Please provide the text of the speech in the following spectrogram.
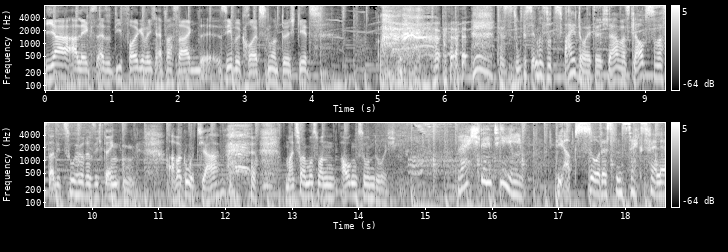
Ja, Alex, also die Folge will ich einfach sagen, äh, Säbel kreuzen und durch geht's. Das, du bist immer so zweideutig, ja. Was glaubst du, was da die Zuhörer sich denken? Aber gut, ja. Manchmal muss man Augen zu und durch. Recht intim. Die absurdesten Sexfälle.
